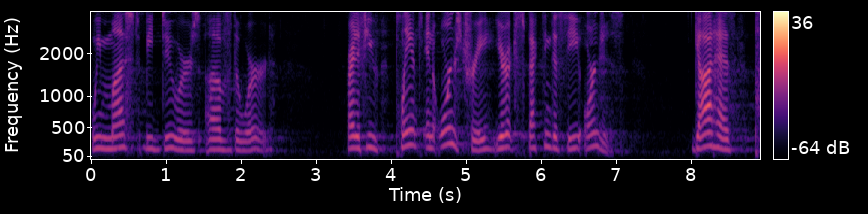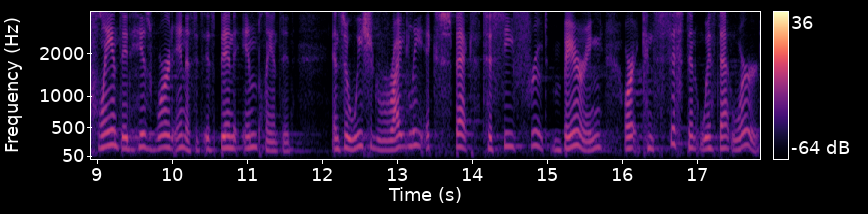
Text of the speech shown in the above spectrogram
We must be doers of the word. Right? If you plant an orange tree, you're expecting to see oranges. God has planted his word in us, it's, been implanted. And so we should rightly expect to see fruit bearing or consistent with that word.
